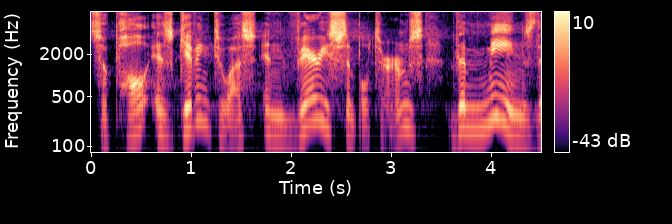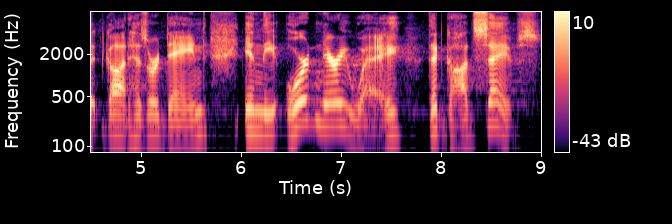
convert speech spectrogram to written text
So, Paul is giving to us, in very simple terms, the means that God has ordained in the ordinary way that God saves.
